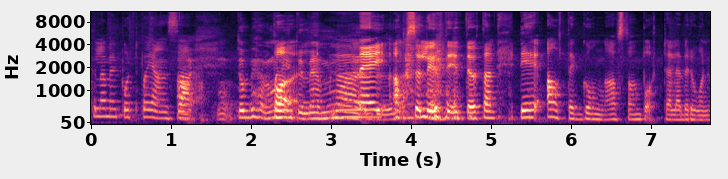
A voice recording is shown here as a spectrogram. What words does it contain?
till och med på Poyensa. Ja, Då behöver man inte lämna Nej, byn. absolut inte. Utan det är alltid gångavstånd bort eller beroende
